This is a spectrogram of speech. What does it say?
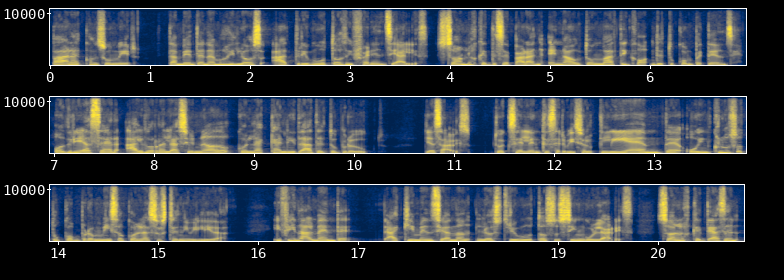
para consumir. También tenemos los atributos diferenciales. Son los que te separan en automático de tu competencia. Podría ser algo relacionado con la calidad de tu producto. Ya sabes, tu excelente servicio al cliente o incluso tu compromiso con la sostenibilidad. Y finalmente, aquí mencionan los tributos singulares. son los que te hacen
